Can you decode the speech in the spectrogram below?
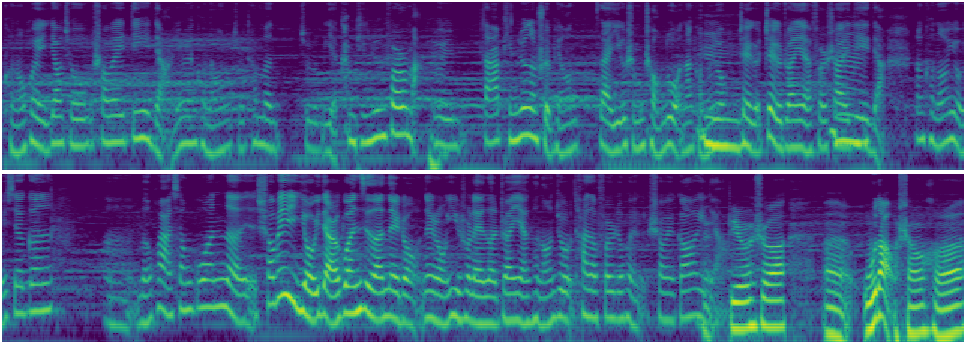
可能会要求稍微低一点儿，因为可能就他们就也看平均分儿嘛，就是大家平均的水平在一个什么程度，那可能就嗯这个、这个专业分儿稍微低一点儿，那可能有一些跟。嗯，文化相关的稍微有一点关系的那种那种艺术类的专业，可能就他的分儿就会稍微高一点。比如说，呃，舞蹈生和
